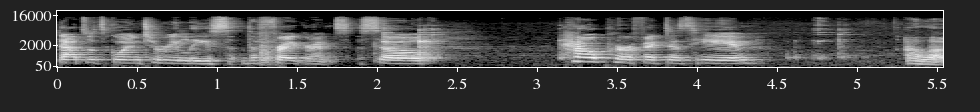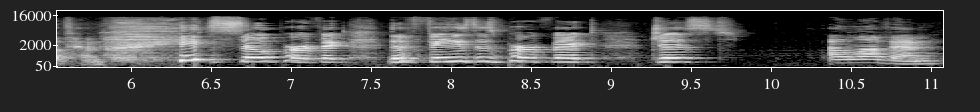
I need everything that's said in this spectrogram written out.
That's what's going to release the fragrance. So how perfect is he? I love him. He's so perfect. The face is perfect. Just, I love him.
